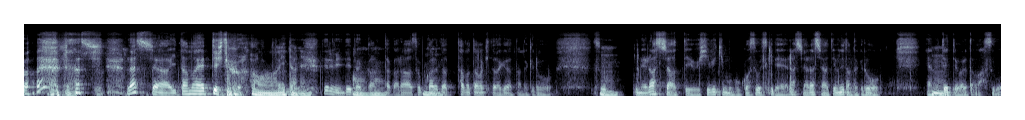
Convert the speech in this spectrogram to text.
はラッシャー、ラッシャー板前っていう人があいたね。テレビに出たかったから、そこからだたまたま来ただけだったんだけど、ね、ラッシャーっていう響きも僕はすごい好きで、ラッシャー、ラッシャーって呼んでたんだけど、やめてって言われたわ、すごい。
